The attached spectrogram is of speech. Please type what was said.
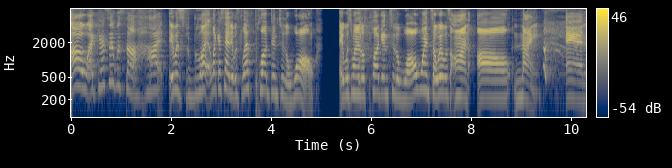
oh i guess it was the hot it was like, like i said it was left plugged into the wall it was one of those plug into the wall ones so it was on all night and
